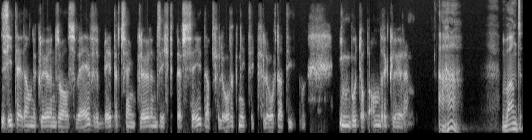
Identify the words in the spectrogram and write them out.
Ziet hij dan de kleuren zoals wij? Verbetert zijn kleurenzicht per se? Dat geloof ik niet. Ik geloof dat hij inboet op andere kleuren. Aha. Want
